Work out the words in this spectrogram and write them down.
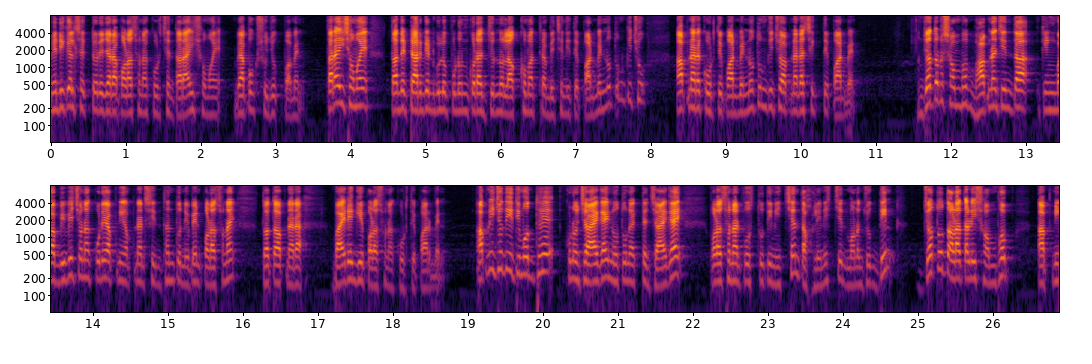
মেডিকেল সেক্টরে যারা পড়াশোনা করছেন, তারাই সময়ে ব্যাপক সুযোগ পাবেন। তারাই সময়ে তাদের টার্গেটগুলো পূরণ করার জন্য লক্ষ্যমাত্রা বেছে নিতে পারবেন, নতুন কিছু আপনারা করতে পারবেন, নতুন কিছু আপনারা শিখতে পারবেন। যতটা সম্ভব ভাবনা চিন্তা কিংবা বিবেচনা করে আপনি আপনার সিদ্ধান্ত নেবেন পড়াশোনায়, তত আপনারা বাইরে গিয়ে পড়াশোনা করতে পারবেন। আপনি যদি ইতিমধ্যে কোনো জায়গায়, নতুন একটা জায়গায় পড়াশোনার প্রস্তুতি নিচ্ছেন, তাহলে নিশ্চিত মনোযোগ দিন। যত তাড়াতাড়ি সম্ভব আপনি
